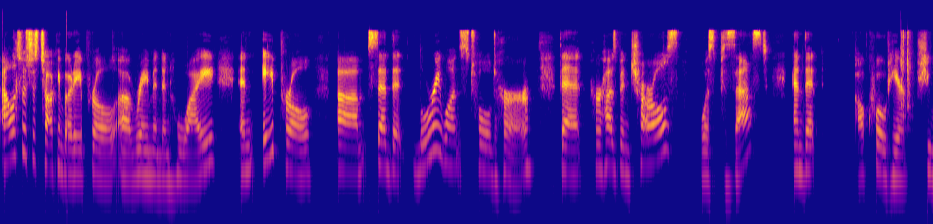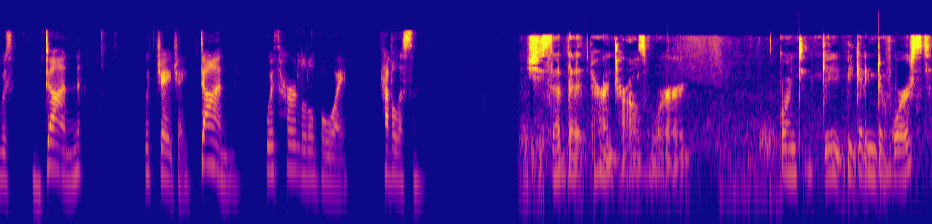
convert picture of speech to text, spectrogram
Alex was just talking about April uh, Raymond in Hawaii, and April um, said that Lori once told her that her husband Charles was possessed, and that I'll quote here: she was done with JJ, done with her little boy. Have a listen. She said that her and Charles were going to be getting divorced,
